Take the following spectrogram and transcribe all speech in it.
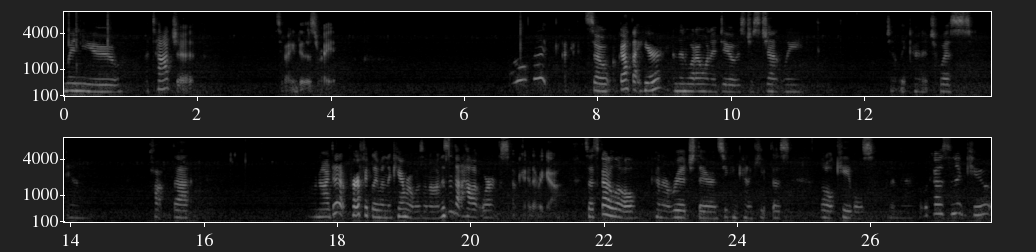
when you attach it, see if I can do this right. Oh, okay, so I've got that here, and then what I want to do is just gently, gently kind of twist and pop that. Oh no, I did it perfectly when the camera wasn't on. Isn't that how it works? Okay, there we go. So it's got a little kind of ridge there, and so you can kind of keep those little cables in there. But look how isn't it cute?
